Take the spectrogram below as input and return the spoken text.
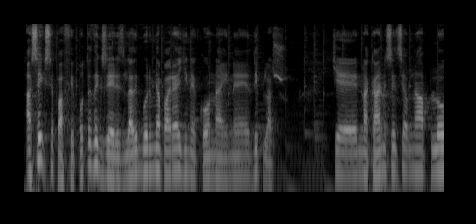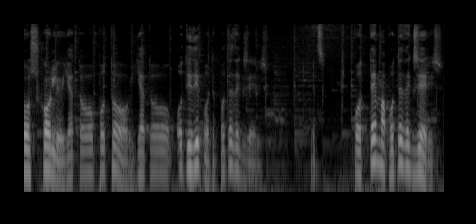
ας έχεις επαφή, ποτέ δεν ξέρεις. Δηλαδή, μπορεί μια παρέα γυναικών να είναι δίπλα σου και να κάνεις έτσι ένα απλό σχόλιο για το ποτό, για το οτιδήποτε. Ποτέ δεν ξέρεις. Ποτέ μα ποτέ δεν ξέρεις.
